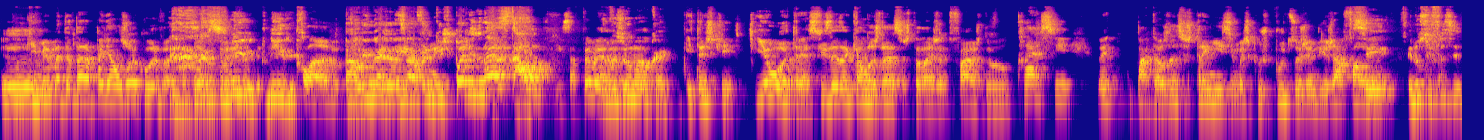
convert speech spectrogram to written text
Eu estou aqui Hum. mesmo a tentar apanhá-los na curva. Punir, punir. claro. Está ali um gajo a dançar É, à frente do espelho e do nada, estão! Exatamente. Levas uma, ok. E tens que ir. E a outra é, se fizeres aquelas danças que toda a gente faz do classy, pá, aquelas danças estranhíssimas que os putos hoje em dia já falam. Sim, eu não sei fazer.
